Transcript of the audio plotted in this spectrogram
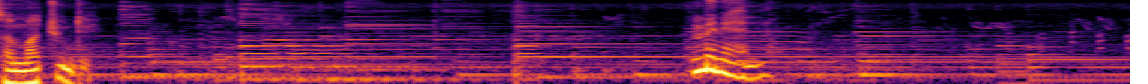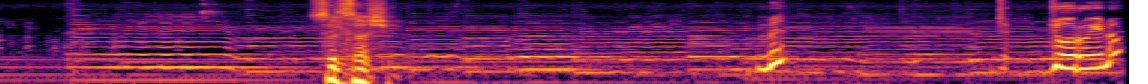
ሰማችሁ እንዴ? ምን ያህል ነው? ስልሳ ሺህ ምን ጆሮዬ ነው?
